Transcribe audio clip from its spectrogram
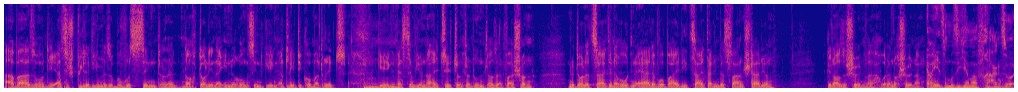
Aber so die ersten Spiele, die mir so bewusst sind oder noch doll in Erinnerung sind, gegen Atletico Madrid, gegen West Ham United und und und. Also das war schon eine dolle Zeit in der Roten Erde, wobei die Zeit dann im Westfalenstadion genauso schön war oder noch schöner. Aber jetzt muss ich ja mal fragen, so,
